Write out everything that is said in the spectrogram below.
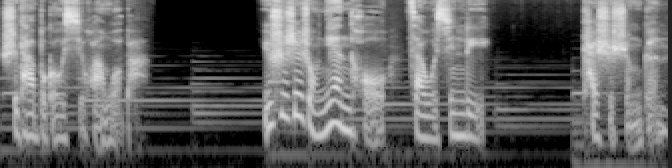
是他不够喜欢我吧。于是，这种念头在我心里开始生根。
